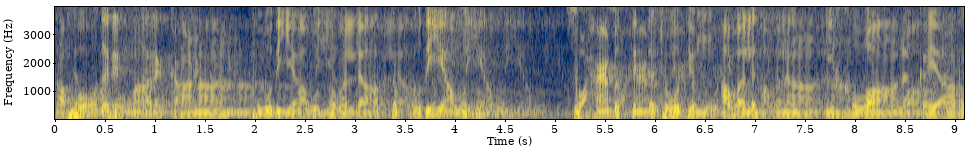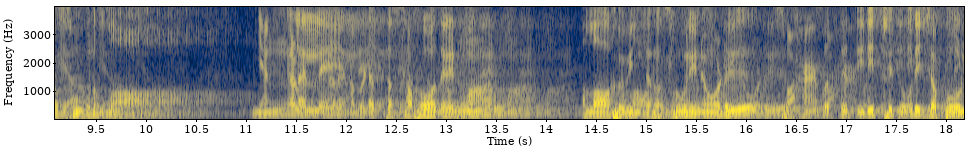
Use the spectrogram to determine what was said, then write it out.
സഹോദരന്മാരെ കാണാൻ പൂതിയാവുന്നു വല്ലാത്ത കൊതിയാവുന്നു. സ്വഹാബത്തിന്റെ ചോദ്യം അവലസ്ന യാ റസൂലല്ലാഹ് ഞങ്ങളല്ലേ അവിടുത്തെ സഹോദരന്മാർ? അള്ളാഹുവിന്റെ റസൂലിനോട് സ്വഹാബത്ത് തിരിച്ചു ചോദിച്ചപ്പോൾ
